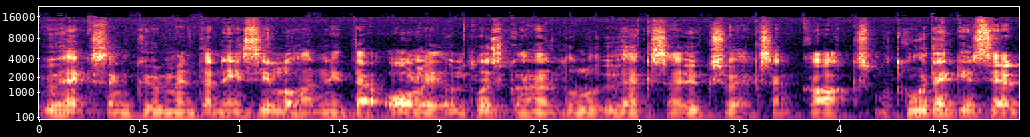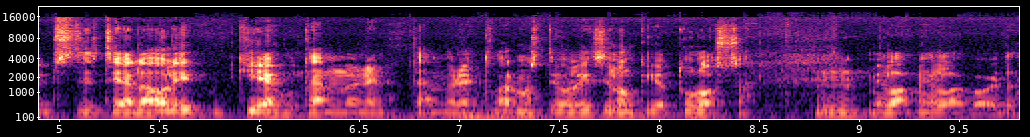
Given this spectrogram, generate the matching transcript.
90, niin silloinhan niitä oli, olisikohan ne tullut 91, 92, mutta kuitenkin siellä, siellä oli kiehu tämmöinen, tämmöinen, että varmasti oli silloinkin jo tulossa hmm. mellakoita.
